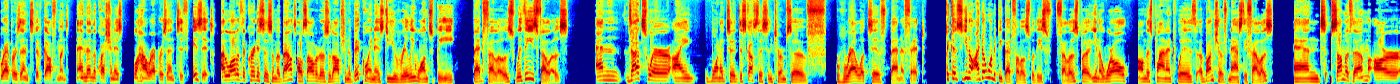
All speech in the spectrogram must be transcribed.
representative government. And then the question is, well, how representative is it? A lot of the criticism about El Salvador's adoption of Bitcoin is do you really want to be bedfellows with these fellows? And that's where I wanted to discuss this in terms of relative benefit. Because, you know, I don't want to be bedfellows with these fellows, but, you know, we're all on this planet with a bunch of nasty fellows. And some of them are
